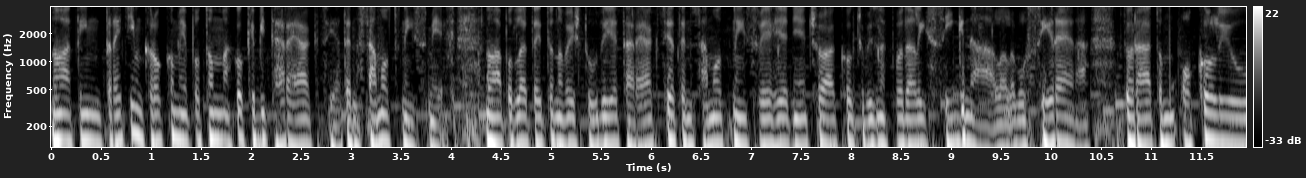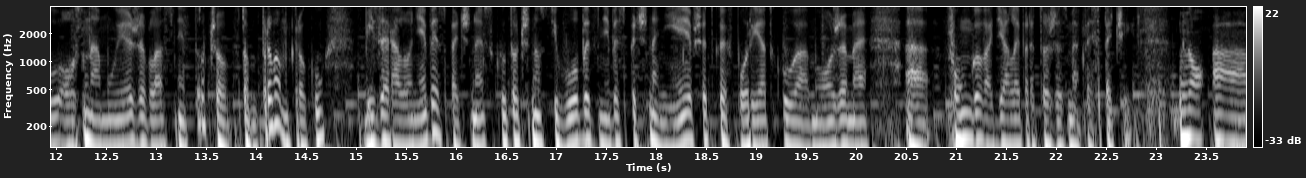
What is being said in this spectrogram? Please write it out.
No a tým tretím krokom je potom ako keby tá reakcia, ten samotný smiech. No a podľa tejto novej štúdie tá reakcia, ten samotný smiech je niečo ako, čo by sme povedali, signál alebo siréna, ktorá tomu okoliu oznamuje, že vlastne to, čo v tom prvom kroku vyzeralo nebezpečné, v skutočnosti vôbec nebezpečné nie je, všetko je v poriadku a môžeme fungovať ďalej, pretože sme v bezpečí. No a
